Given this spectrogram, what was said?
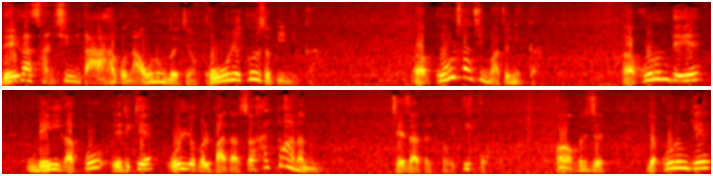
내가 산신이다 하고 나오는 거죠. 고을에 거서 비니까. 어, 고을 산신 맞으니까. 어, 그런 데에 매이 갖고 이렇게 원력을 받아서 활동하는 제자들도 있고. 어, 그래서 이제 그런 게,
